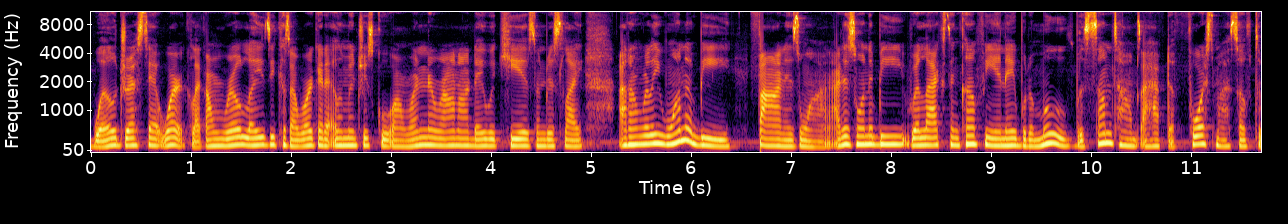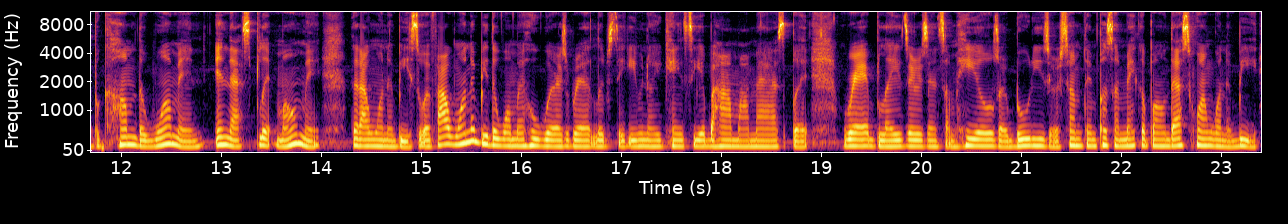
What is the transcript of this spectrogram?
well dressed at work. Like I'm real lazy because I work at an elementary school. I'm running around all day with kids. I'm just like, I don't really want to be fine as wine. I just want to be relaxed and comfy and able to move. But sometimes I have to force myself to become the woman in that split moment that I want to be. So if I want to be the woman who wears red lipstick, even though you can't see it behind my mask, but red blazers and some heels or booties or something, put some makeup on, that's who I'm going to be.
